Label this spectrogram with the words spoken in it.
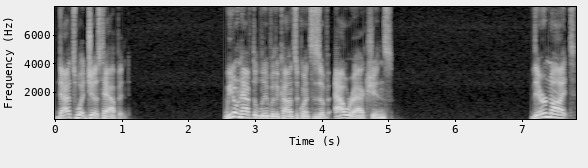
That's what just happened. We don't have to live with the consequences of our actions. They're not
